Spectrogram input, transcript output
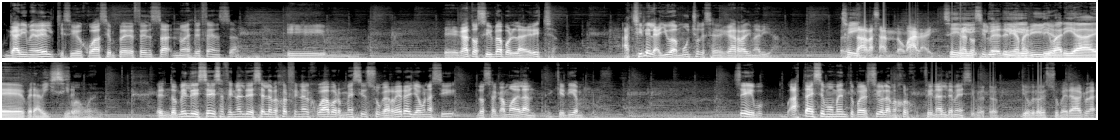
Gary Medel, que si bien jugaba siempre defensa, no es defensa, y mm, eh, Gato Silva por la derecha. A Chile le ayuda mucho que se desgarra Di María. Sí. Estaba pasando mal ahí. Sí, Di- Silva ya tenía Di- amarilla. Di María es bravísimo, Sí. En 2016 esa final debe ser la mejor final jugada por Messi en su carrera y aún así lo sacamos adelante. ¿Qué tiempos? Sí, hasta ese momento puede haber sido la mejor final de Messi, pero yo creo que superada cla-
